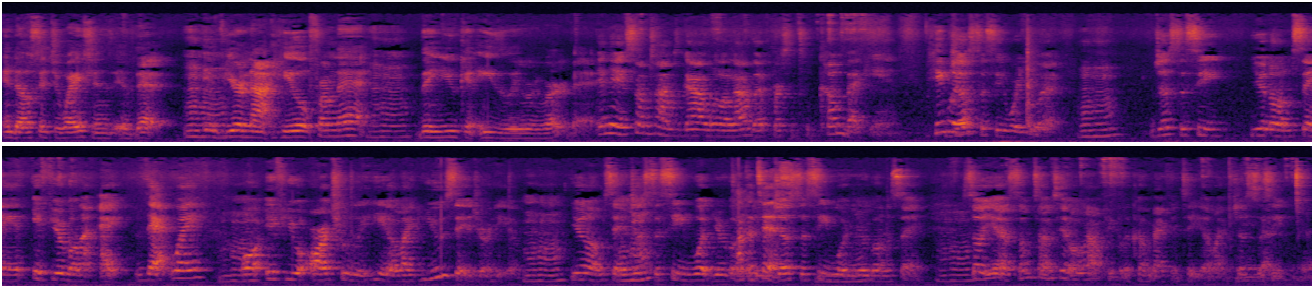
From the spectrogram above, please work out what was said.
in those situations, if that Mhm. if you're not healed from that, Mhm. then you can easily revert back. And then sometimes God will allow that person to come back in He will. just to see where you at, Mhm. just to see, you know what I'm saying, if you're gonna act that way Mhm. or if you are truly healed, like you said you're healed. Mhm. You know what I'm saying, Mhm. just to see what you're gonna a do, just to see what you're gonna say. Mhm. So yeah, sometimes He'll allow people to come back into your life just to see. Yeah.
